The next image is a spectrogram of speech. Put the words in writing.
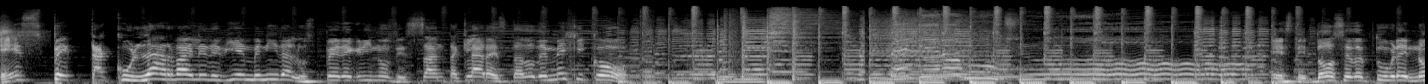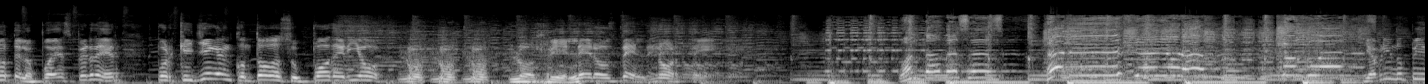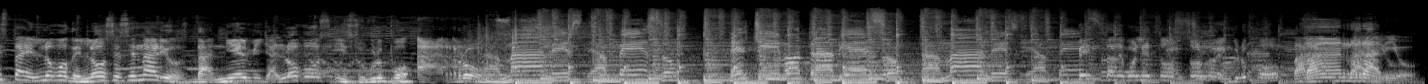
Espectacular baile de bienvenida a los peregrinos de Santa Clara, Estado de México. Este 12 de octubre no te lo puedes perder porque llegan con todo su poderío los rieleros del norte. ¿Cuántas veces? Abriendo pista el lobo de los escenarios, Daniel Villalobos y su grupo Arroz. Tamales de apeso, del chivo travieso, tamales de apeso. Venta de boletos solo en grupo Ban Radio.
